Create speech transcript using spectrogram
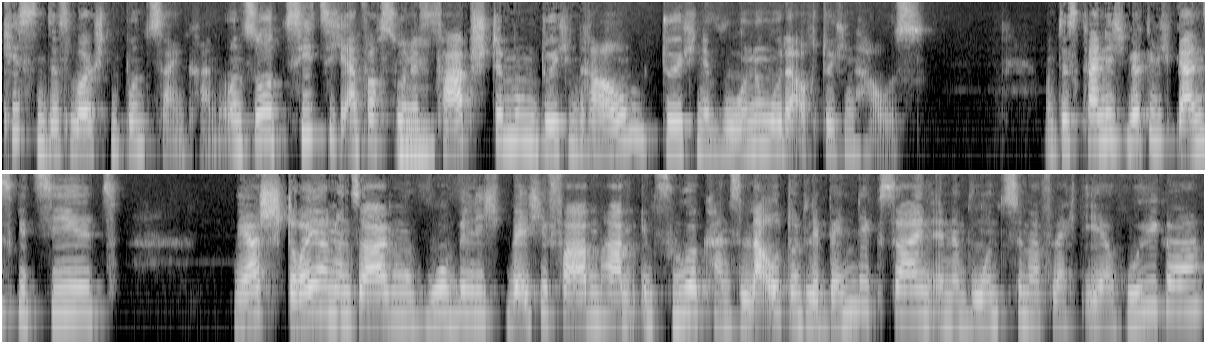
Kissen, das leuchtend bunt sein kann. Und so zieht sich einfach so eine mhm. Farbstimmung durch einen Raum, durch eine Wohnung oder auch durch ein Haus. Und das kann ich wirklich ganz gezielt ja, steuern und sagen, wo will ich welche Farben haben. Im Flur kann es laut und lebendig sein, in einem Wohnzimmer vielleicht eher ruhiger.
